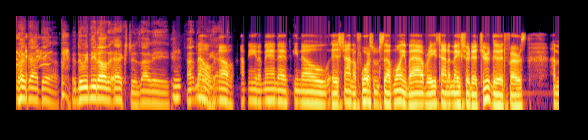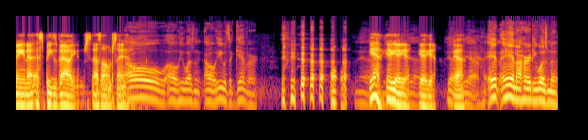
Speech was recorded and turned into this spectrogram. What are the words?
but goddamn, do we need all the extras? I mean, I know No, no. I mean, a man that you know is trying to force himself on you, but however, he's trying to make sure that you're good first. I mean, that, that speaks volumes. That's all I'm saying. Oh, oh, he wasn't. Oh, he was a giver. yeah, yeah, yeah, yeah, yeah, yeah, Yeah, yeah. yeah. And and I heard he wasn't a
